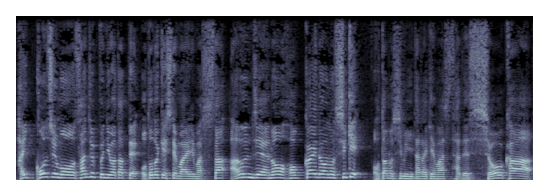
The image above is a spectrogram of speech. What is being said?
はい、今週も30分にわたってお届けしてまいりました、アウンジェの北海道の四季、お楽しみいただけましたでしょうか？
